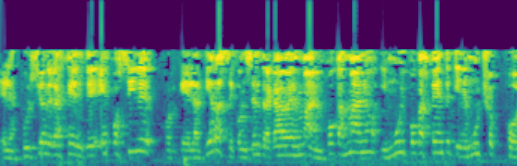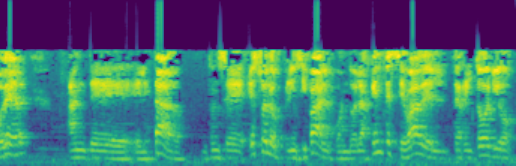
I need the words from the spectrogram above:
la expulsión de la gente, es posible porque la tierra se concentra cada vez más en pocas manos y muy poca gente tiene mucho poder ante el Estado. Entonces, eso es lo principal, cuando la gente se va del territorio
